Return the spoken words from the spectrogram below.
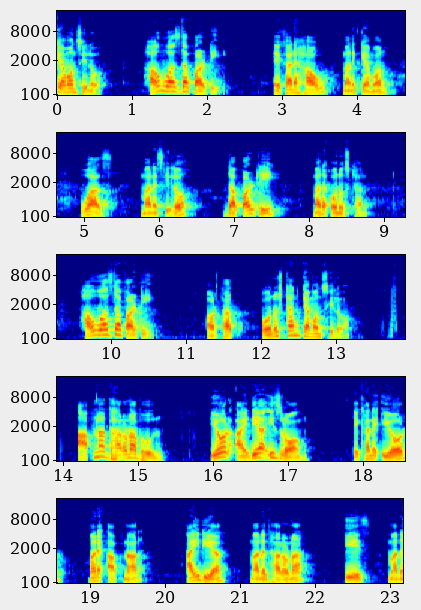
কেমন ছিল? হাউ ওয়াজ দ্য পার্টি এখানে হাউ মানে কেমন? ওয়াজ মানে ছিল দ্য পার্টি মানে অনুষ্ঠান। হাউ ওয়াজ দ্য পার্টি অর্থাৎ অনুষ্ঠান কেমন ছিল? আপনার ধারণা ভুল। ইয়োর আইডিয়া ইজ রং এখানে ইয়োর মানে আপনার আইডিয়া মানে ধারণা ইজ মানে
